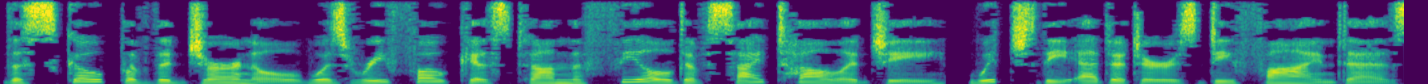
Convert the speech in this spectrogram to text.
the scope of the journal was refocused on the field of cytology, which the editors defined as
